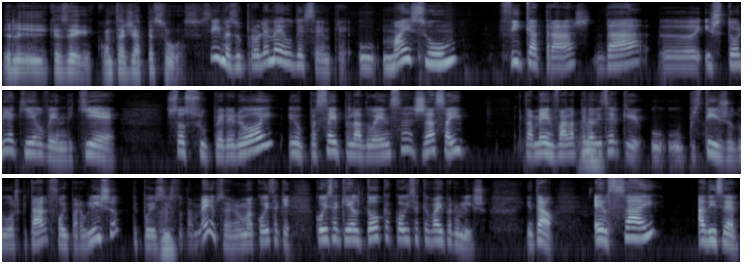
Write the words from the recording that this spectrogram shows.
ele, quer dizer, contagiar pessoas. Sim, mas o problema é o de sempre. O mais um fica atrás da uh, história que ele vende, que é sou super-herói, eu passei pela doença, já saí. Também vale a pena hum. dizer que o, o, prestígio do hospital foi para o lixo, depois hum. isto também, seja, uma coisa que, coisa que ele toca, coisa que vai para o lixo. Então, ele sai a dizer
